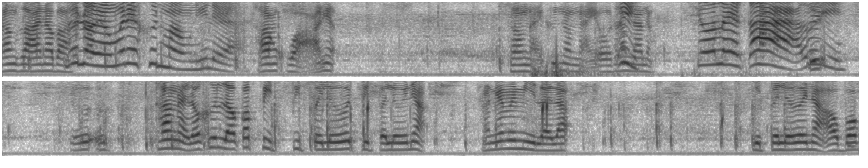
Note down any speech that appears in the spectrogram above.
ทางซ้ายนะบาเฮ้ยเรายังไม่ได้ขึ้นมาวันนี้เลยอะทางขวาเนี่ย ทางไหนขึ้นทางไหนเอาทางนั้นอะเจอเหล็กอะเอ้ยเออเออทางไหนเราขึ้นแล้วก็ปิดปิดไปเลย ปิดไปเลยเนี่ย ทางเนี้ยไม่มีอะไรละปิดไปเลยเนี่ยเอาบล็อก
